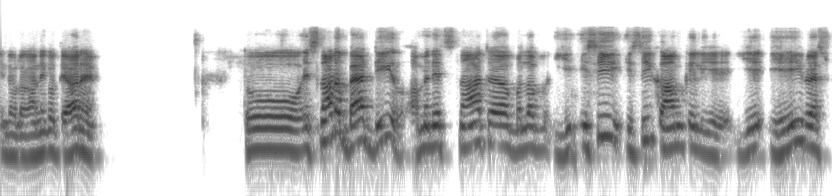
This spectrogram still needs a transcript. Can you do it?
इन लगाने को तैयार हैं तो it's not a bad deal I mean it's not मतलब इसी इसी काम के लिए, ये, यही रेस्ट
